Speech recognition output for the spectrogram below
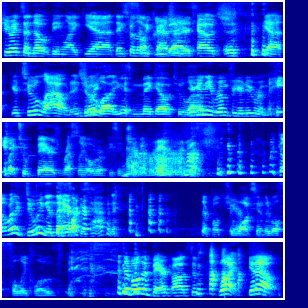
She writes a note being like, "Yeah, thanks for letting me Fuck you crash on your couch. yeah, you're too loud. Enjoy. Too loud. You guys make out too loud. You're gonna need room for your new roommate." It's like two bears wrestling over a piece of chicken. oh my god, what are they doing in the there? fuck is happening? They're both She bear. walks in. They're both fully clothed. They're both in bear costumes. What? Get out!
